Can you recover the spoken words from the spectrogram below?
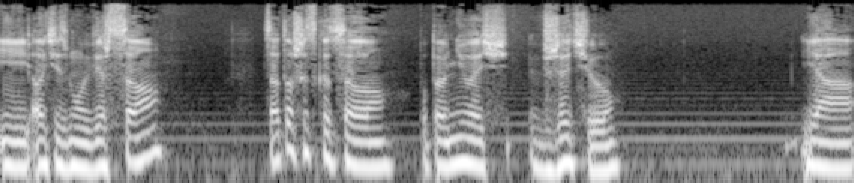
i ojciec mówi, wiesz co? Za to wszystko, co popełniłeś w życiu, ja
